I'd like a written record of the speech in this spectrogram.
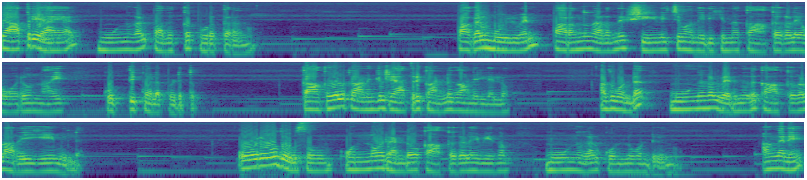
രാത്രിയായാൽ മൂങ്ങകൾ പതുക്കെ പുറത്തിറങ്ങും. പകൽ മുഴുവൻ പറന്നു നടന്ന് ക്ഷീണിച്ചു വന്നിരിക്കുന്ന കാക്കകളെ ഓരോന്നായി കൊത്തിക്കൊലപ്പെടുത്തും. കാക്കകൾക്കാണെങ്കിൽ രാത്രി കണ്ണ് കാണില്ലല്ലോ. അതുകൊണ്ട് മൂങ്ങകൾ വരുന്നത് കാക്കകൾ അറിയുകയുമില്ല. ഓരോ ദിവസവും ഒന്നോ രണ്ടോ കാക്കകളെ വീതം മൂങ്ങകൾ കൊന്നുകൊണ്ടിരുന്നു. അങ്ങനെ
